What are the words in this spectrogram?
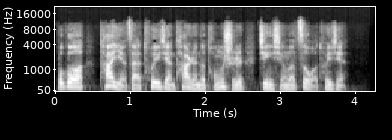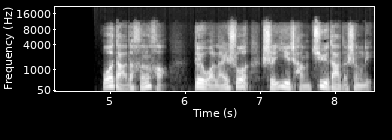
不过，他也在推荐他人的同时进行了自我推荐。我打得很好。”对我来说是一场巨大的胜利。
